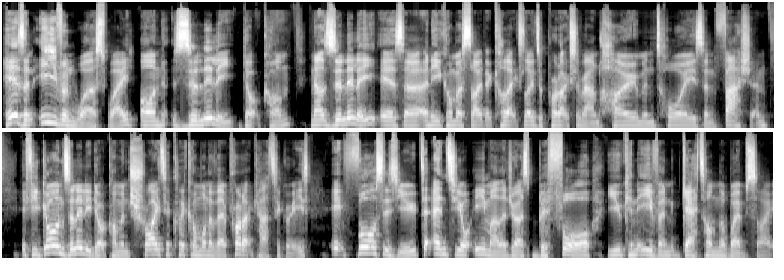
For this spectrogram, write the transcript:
Here's an even worse way on Zulily.com. Now, Zulily is uh, an e commerce site that collects loads of products around home and toys and fashion. If you go on Zulily.com and try to click on one of their product categories, it forces you to enter your email address before you can even get on the website.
